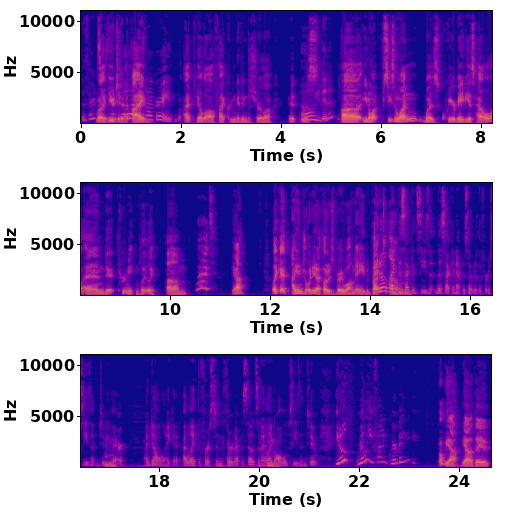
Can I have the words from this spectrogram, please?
The third Well, season you did. Sherlock I- was not great. I peeled off. I couldn't get into Sherlock. It was. Oh, you didn't? Uh, you know what? Season one was queer baity as hell, and it threw me completely. Um, What? yeah, like I, I enjoyed it. I thought it was very well made. But I don't like the um, second season, the second episode of the first season. To be Mm. fair, I don't like it. I like the first and third episodes, and I like Mm. all of season two. You don't really? You find it queer baby? Oh yeah, yeah. They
